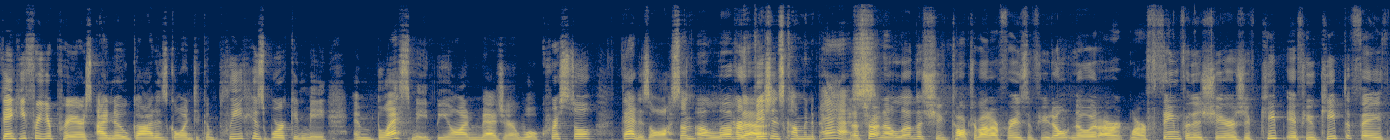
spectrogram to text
Thank you for your prayers. I know God is going to complete his work in me and bless me beyond measure. Well, Crystal, that is awesome. I love Her that. vision's coming to pass. That's right, and I love that she talked about our phrase. If you don't know it, our, our theme for this year is if keep if you keep the faith,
